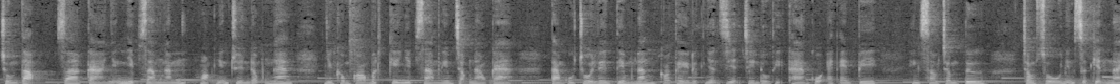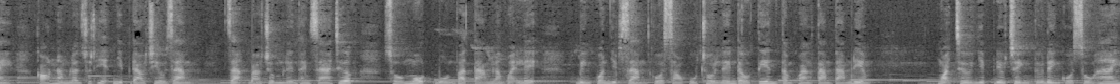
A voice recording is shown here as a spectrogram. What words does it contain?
Chúng tạo ra cả những nhịp giảm ngắn hoặc những chuyển động ngang nhưng không có bất kỳ nhịp giảm nghiêm trọng nào cả. Tám cú trồi lên tiềm năng có thể được nhận diện trên đồ thị tháng của S&P hình 6.4. Trong số những sự kiện này có 5 lần xuất hiện nhịp đảo chiều giảm dạng bao trùm lên thanh giá trước, số 1, 4 và 8 là ngoại lệ. Bình quân nhịp giảm của 6 cú trồi lên đầu tiên tầm khoảng 88 điểm. Ngoại trừ nhịp điều chỉnh từ đỉnh của số 2,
